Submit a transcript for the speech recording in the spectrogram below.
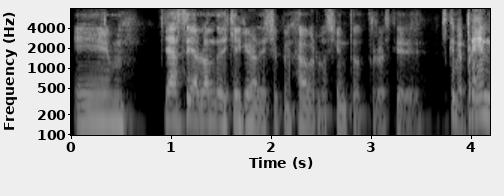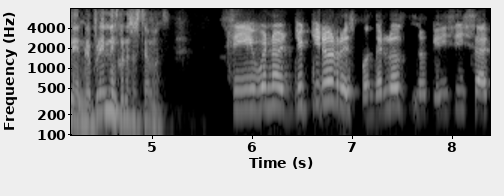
em, ya estoy hablando de Kierkegaard de Schopenhauer, lo siento, pero es que, es que me prenden, me prenden con esos temas. Sí, bueno, yo quiero responder lo, que dice Isaac,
